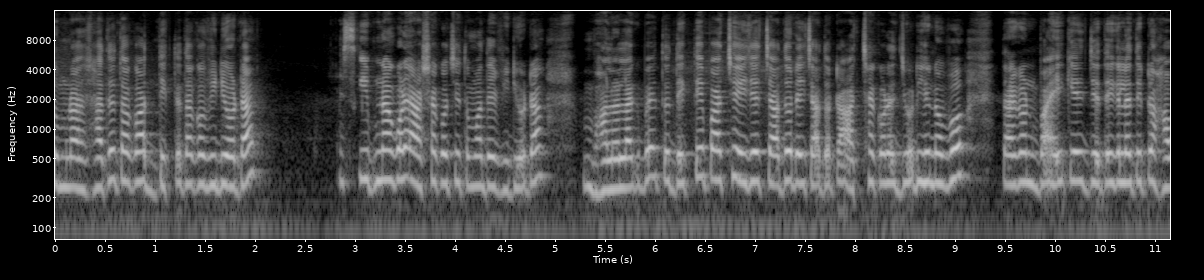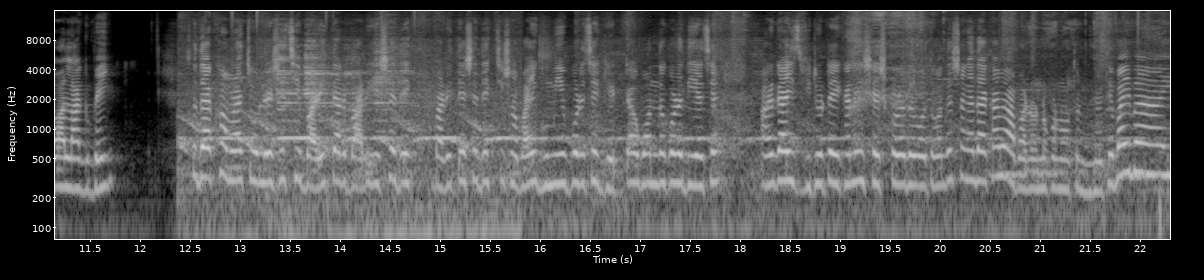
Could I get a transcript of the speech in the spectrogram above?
তোমরা সাথে থাকো আর দেখতে থাকো ভিডিওটা। স্কিপ না করে আশা করছি তোমাদের ভিডিওটা ভালো লাগবে। তো দেখতেই পাচ্ছ এই যে চাদর, এই চাদরটা আচ্ছা করে জড়িয়ে নেব। তার কারণ বাইকে যেতে গেলে তো একটু হাওয়া লাগবেই। তো দেখো, আমরা চলে এসেছি বাড়িতে আর বাড়ি এসে দেখ, বাড়িতে এসে দেখছি সবাই ঘুমিয়ে পড়েছে, গেটটাও বন্ধ করে দিয়েছে। আর গাইজ ভিডিওটা এখানেই শেষ করে দেবো। তোমাদের সঙ্গে দেখাবে আবার অন্য কোনো নতুন ভিডিওতে। বাই বাই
